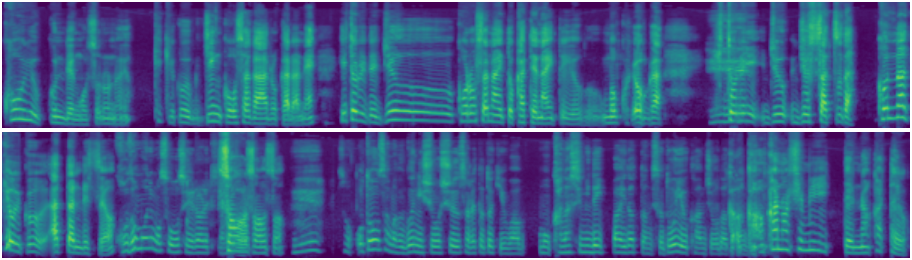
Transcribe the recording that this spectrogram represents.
こういう訓練をするのよ。結局人口差があるからね、一人で10殺さないと勝てないという目標が、一人 10, 10冊だ。こんな教育あったんですよ。子供にもそう教えられてたそうそうそう。えー、お父様が軍に召集された時はもう悲しみでいっぱいだったんですか？どういう感情だったんですか悲しみってなかったよ。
